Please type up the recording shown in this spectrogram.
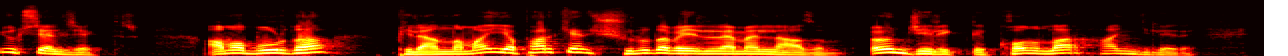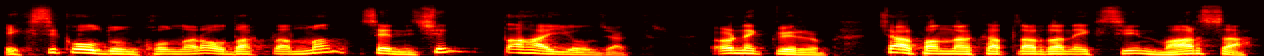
yükselecektir. Ama burada planlamayı yaparken şunu da belirlemen lazım. Öncelikli konular hangileri? Eksik olduğun konulara odaklanman senin için daha iyi olacaktır. Örnek veriyorum. Çarpanlar katlardan eksiğin varsa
